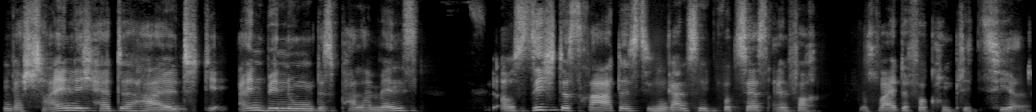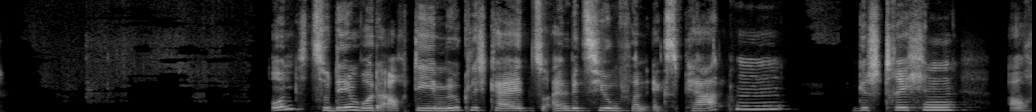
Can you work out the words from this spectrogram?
Und wahrscheinlich hätte halt die Einbindung des Parlaments aus Sicht des Rates diesen ganzen Prozess einfach noch weiter verkompliziert. Und zudem wurde auch die Möglichkeit zur Einbeziehung von Experten gestrichen. Auch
